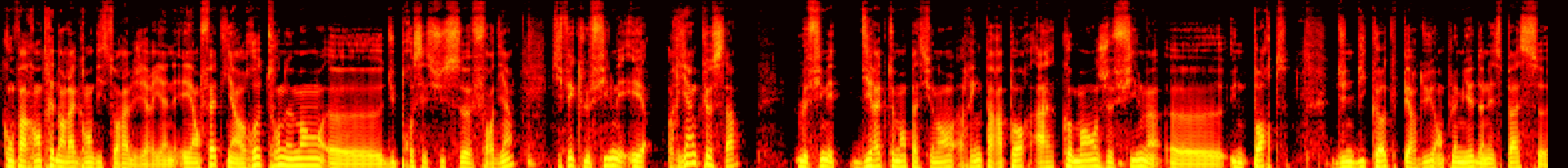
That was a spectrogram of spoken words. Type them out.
qu'on va rentrer dans la grande histoire algérienne. Et en fait, il y a un retournement du processus fordien qui fait que le film est rien que ça. Le film est directement passionnant, rien que par rapport à comment je filme euh, une porte d'une bicoque perdue en plein milieu d'un espace euh,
